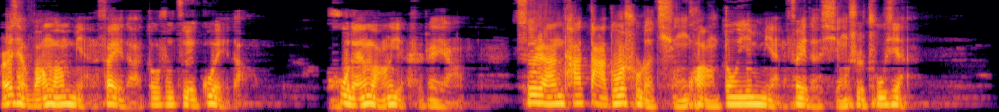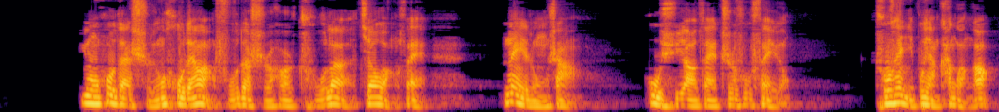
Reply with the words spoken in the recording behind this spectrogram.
而且往往免费的都是最贵的。互联网也是这样，虽然它大多数的情况都以免费的形式出现，用户在使用互联网服务的时候，除了交网费，内容上不需要再支付费用，除非你不想看广告，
